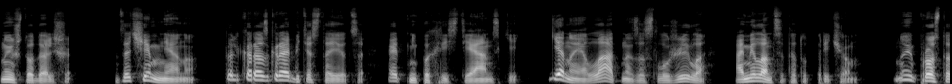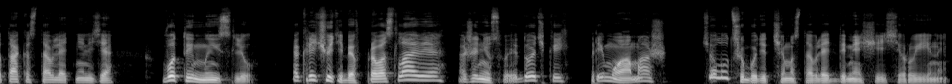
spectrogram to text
«Ну и что дальше?» Зачем мне оно? Только разграбить остается. Это не по-христиански. Генуя, ладно, заслужила, а миланцы-то тут при чем? Ну и просто так оставлять нельзя. Вот и мыслю. Окричу тебя в православие, оженю своей дочкой, приму амаш. Все лучше будет, чем оставлять дымящиеся руины.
